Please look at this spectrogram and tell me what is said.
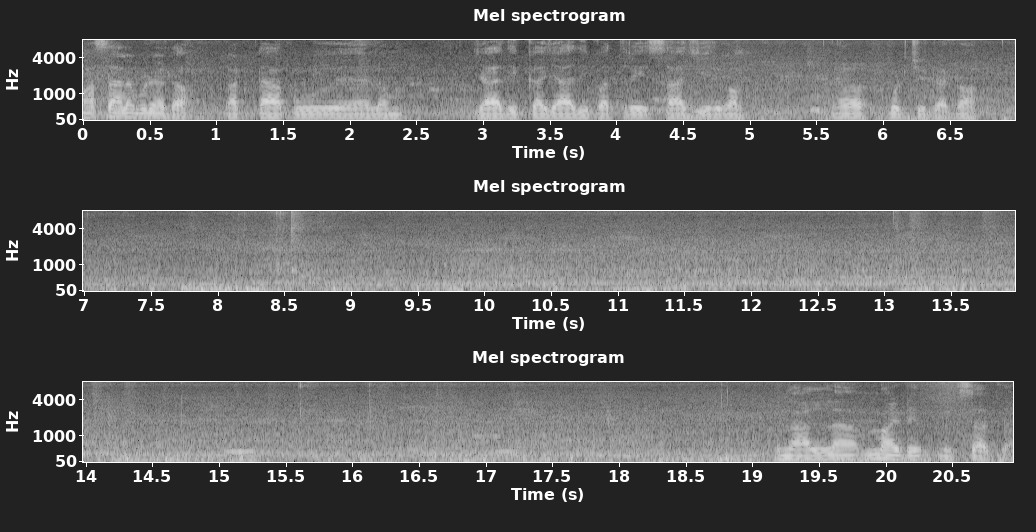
മസാലപ്പൊടി കേട്ടോ. കട്ട പൂവേലം ജാതിക്ക ജാതിപത്രി സാജീരകം പൊടിച്ചിട്ട് കേട്ടോ. നല്ല നന്നായിട്ട് മിക്സ് ആക്കുക.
